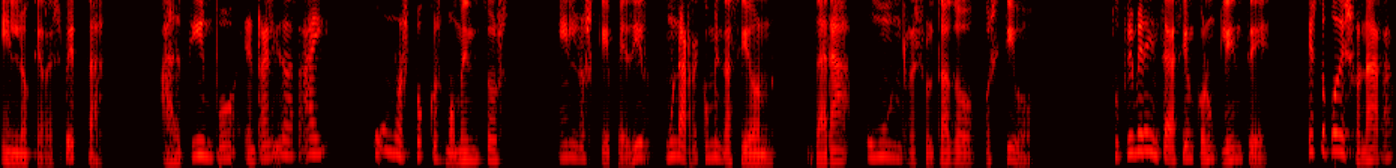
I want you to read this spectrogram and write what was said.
En lo que respecta al tiempo, en realidad hay unos pocos momentos en los que pedir una recomendación dará un resultado positivo. Tu primera interacción con un cliente, esto puede sonar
